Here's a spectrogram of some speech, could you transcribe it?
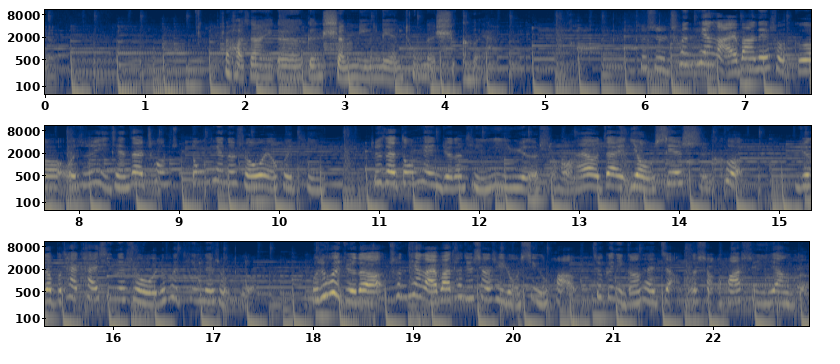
验。这好像一个跟神明连通的时刻呀。就是《春天来吧》那首歌，我其实以前在冲冬天的时候我也会听，就在冬天你觉得挺抑郁的时候，还有在有些时刻你觉得不太开心的时候，我就会听那首歌，我就会觉得春天来吧，它就像是一种信化了，就跟你刚才讲的赏花是一样的，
